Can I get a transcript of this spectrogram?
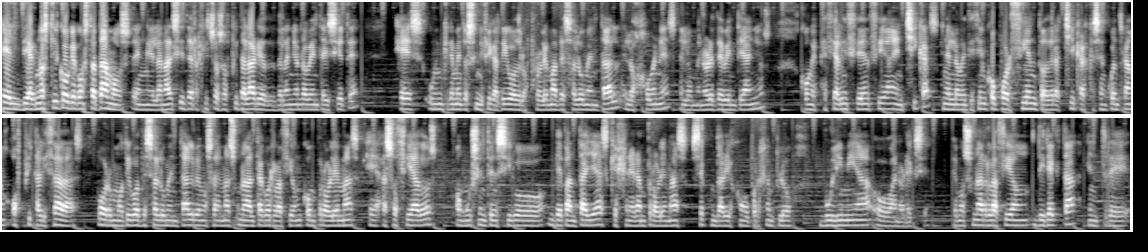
El diagnóstico que constatamos en el análisis de registros hospitalarios desde el año 97 es un incremento significativo de los problemas de salud mental en los jóvenes, en los menores de 20 años, con especial incidencia en chicas. En el 95% de las chicas que se encuentran hospitalizadas por motivos de salud mental vemos además una alta correlación con problemas eh, asociados a un uso intensivo de pantallas que generan problemas secundarios como por ejemplo bulimia o anorexia. Vemos una relación directa entre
